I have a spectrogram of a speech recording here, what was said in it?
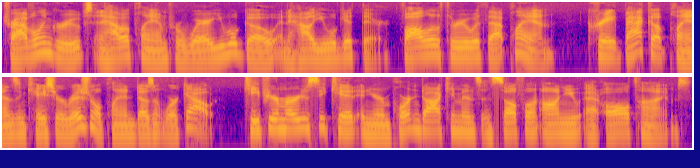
Travel in groups and have a plan for where you will go and how you will get there. Follow through with that plan. Create backup plans in case your original plan doesn't work out. Keep your emergency kit and your important documents and cell phone on you at all times.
